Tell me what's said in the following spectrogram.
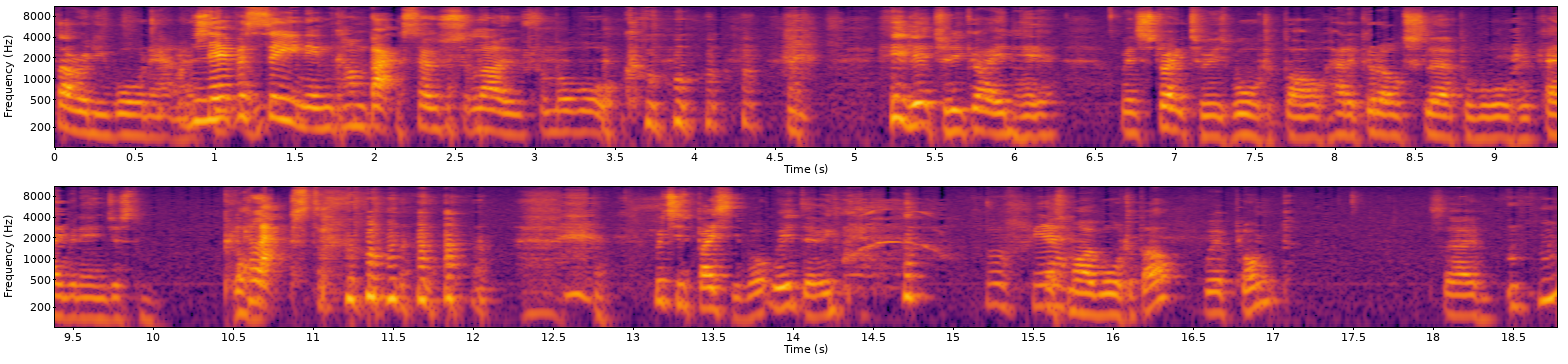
thoroughly worn out now. Never So- seen him come back so slow from a walk. he literally got in here went straight to his water bowl had a good old slurp of water came in here and just plonk, Collapsed. which is basically what we're doing Oof, That's my water bowl. We're plonked. So, mm-hmm.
